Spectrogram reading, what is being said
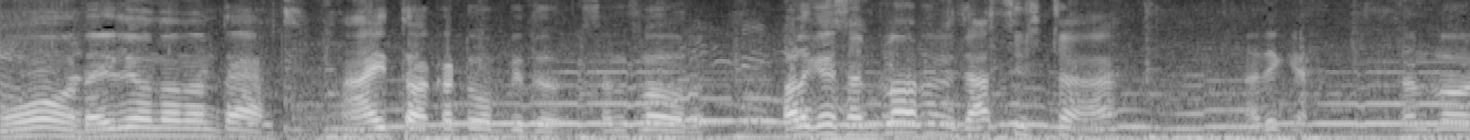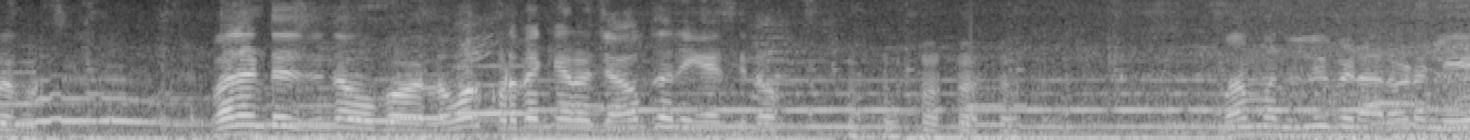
ಹ್ಞೂ ಡೈಲಿ ಒಂದೊಂದಂತೆ. ಆಯ್ತು ಅಕ್ಕಟ್ಟು ಒಪ್ಪಿದ್ದು ಸನ್ಫ್ಲವರ್ ಅವಳಿಗೆ ಸನ್ಫ್ಲವರ್ ಜಾಸ್ತಿ ಇಷ್ಟ. ಅದಕ್ಕೆ ಸನ್ಫ್ಲವರೇ ಕೊಡ್ಸಿ. ವ್ಯಾಲೆಂಟೈನ್ಸ್ ಇಂದ ಒಬ್ಬ ಲವರ್ ಕೊಡ್ಬೇಕಾಗಿರೋ ಜವಾಬ್ದಾರಿ ಗೈಸ್ ಇದು. ಮಾಮ ನಿಲ್ಲಿಬೇಡ ರೋಡಲ್ಲಿ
